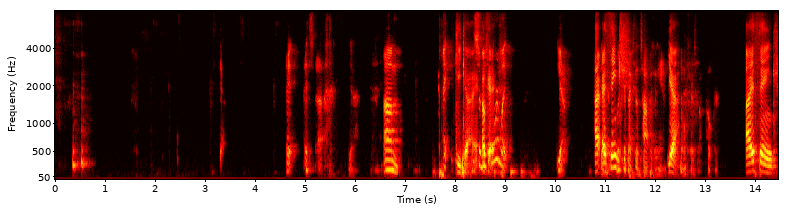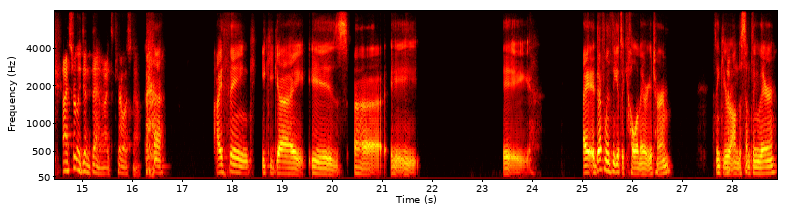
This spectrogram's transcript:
yeah. It, it's uh, yeah. Um. Ikigai. So okay. before like, I, I yeah, think. let's get back to the topic at hand. Yeah. No one cares about poker. I think. I certainly didn't then, and I care less now. I think ikigai is uh, a a. I definitely think it's a culinary term. I think you're onto something there.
